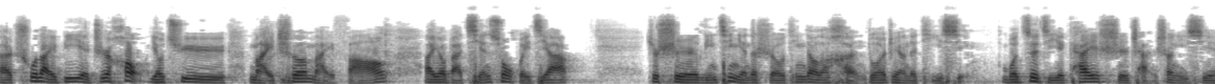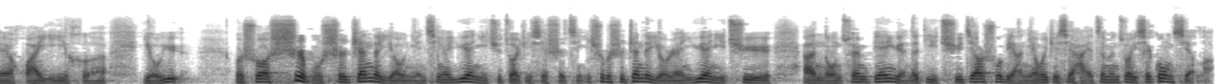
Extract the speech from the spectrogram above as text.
呃，出来毕业之后要去买车买房，啊，要把钱送回家。就是零七年的时候，听到了很多这样的提醒，我自己也开始产生一些怀疑和犹豫。我说，是不是真的有年轻人愿意去做这些事情？是不是真的有人愿意去啊农村边远的地区教书两年，为这些孩子们做一些贡献了？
